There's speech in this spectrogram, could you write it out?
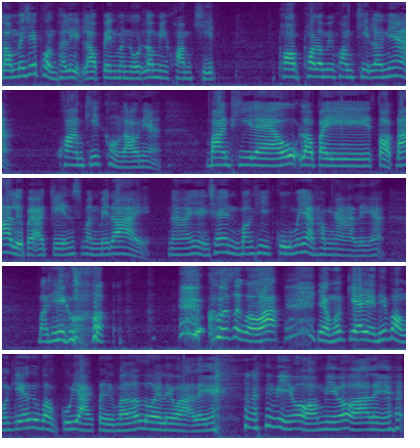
เราไม่ใช่ผลผลิตเราเป็นมนุษย์เรามีความคิด พอพอเรามีความคิดแล้วเนี่ย ความคิดของเราเนี่ย บางทีแล้วเราไปต่อต้านหรือไป against มันไม่ได้นะ อย่างเช่น บางทีกูไม่อยากทำงานอะไรเงี้ย บางทีกูกูรู้สึกแบบว่า อย่างเมื่อกี้อย่างที่บอกเมื่อกี้คือแบบกูอยากตื่นมาแล้วรวยเลยว่ะอะไรเงี้ยมีบอกว่ามีบอกว่าอะไรเงี้ย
